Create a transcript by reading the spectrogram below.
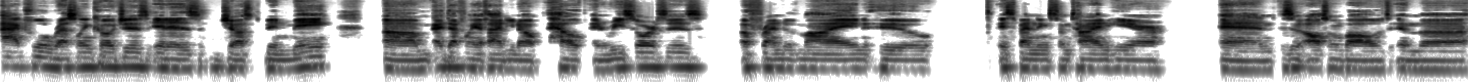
actual wrestling coaches, it has just been me. Um, I definitely have had you know help and resources. A friend of mine who is spending some time here and is also involved in the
